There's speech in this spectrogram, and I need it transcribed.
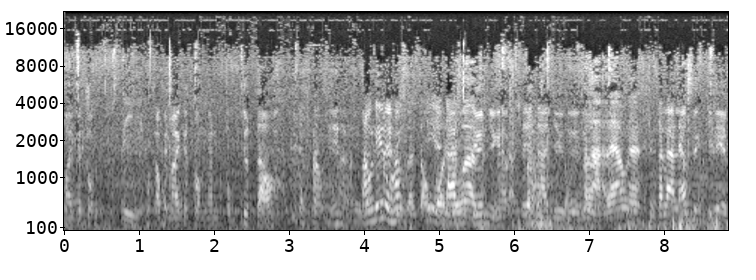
ลอยกระทงเขาไปลอยกระทงกันผมจุดเตาเตานี้เหรอเตานี้เลยครับที่อาจารย์ยืนอยู่ครับที่อาจารย์ยืนอยู่สละแล้วไงตลาดแล้วซึ่งกิเลสเ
